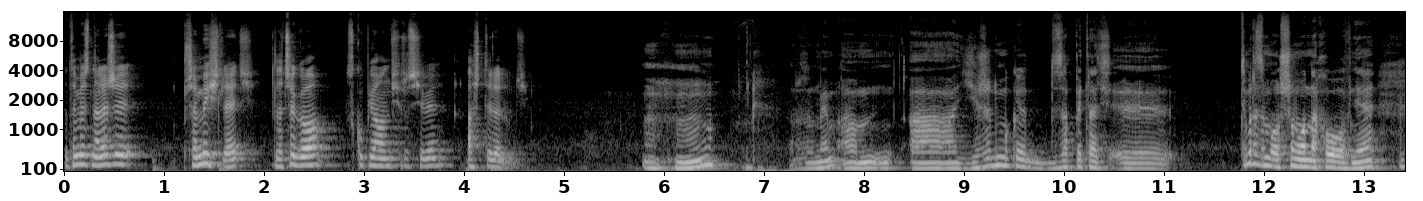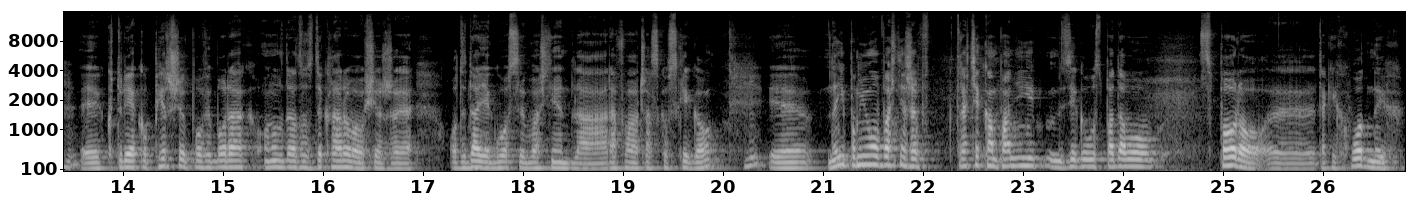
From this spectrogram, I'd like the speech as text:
natomiast należy przemyśleć, dlaczego skupia on wśród siebie aż tyle ludzi. Mhm. Rozumiem. A, a jeżeli mogę zapytać, y, tym razem o Szymona Hołownię, Mhm. y, który jako pierwszy po wyborach, on od razu zdeklarował się, że oddaje głosy właśnie dla Rafała Trzaskowskiego. Mhm. Y, No i pomimo właśnie, że w trakcie kampanii z jego ust padało sporo takich chłodnych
